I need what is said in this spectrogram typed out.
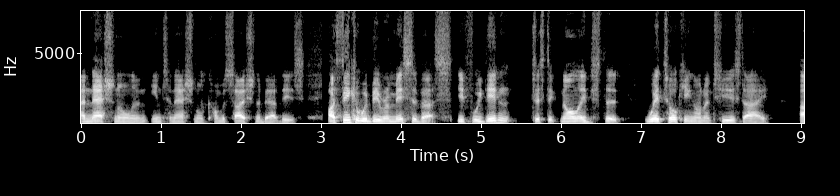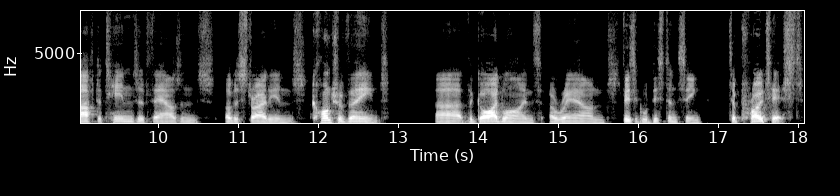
a national and international conversation about this. I think it would be remiss of us if we didn't just acknowledge that we're talking on a Tuesday after tens of thousands of Australians contravened uh, the guidelines around physical distancing to protest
